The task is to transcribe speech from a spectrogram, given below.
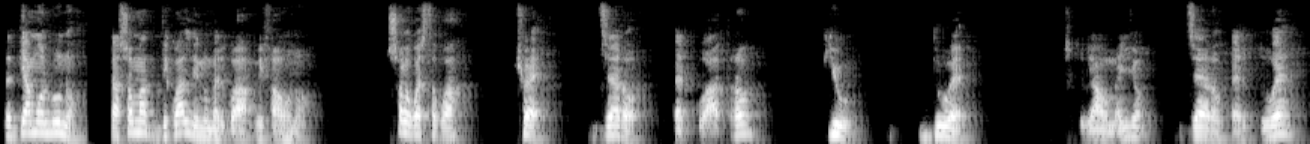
vediamo l'1 la somma di quali numeri qua mi fa 1 solo questo qua, cioè 0 per 4 più 2, scriviamo meglio, 0 per 2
